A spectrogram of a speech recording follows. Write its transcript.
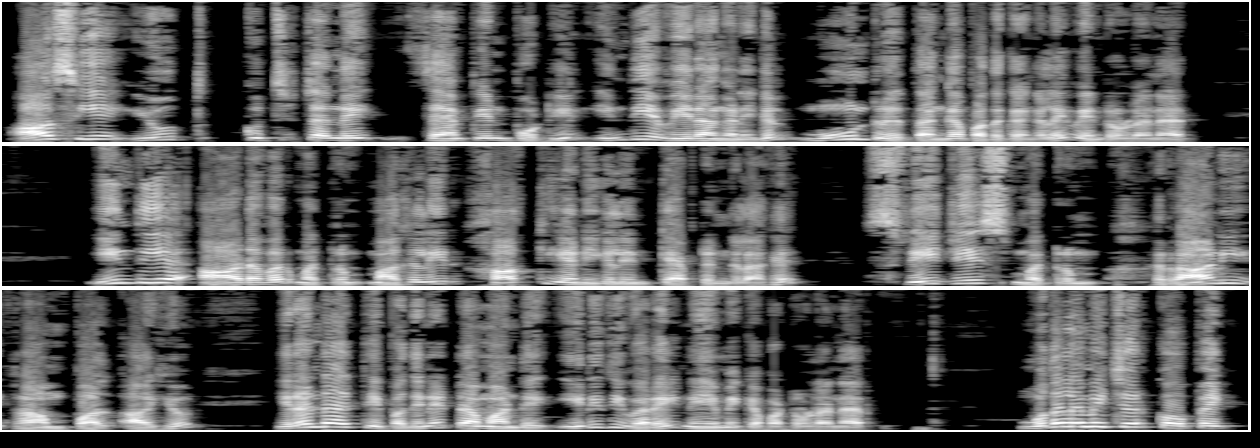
ஆசிய யூத் குத்துச்சண்டை சாம்பியன் போட்டியில் இந்திய வீராங்கனைகள் மூன்று தங்க பதக்கங்களை வென்றுள்ளனர். இந்திய ஆடவர் மற்றும் மகளிர் ஹாக்கி அணிகளின் கேப்டன்களாக ஸ்ரீஜேஷ் மற்றும் ராணி ராம்பால் ஆகியோர் இரண்டாயிரத்தி பதினெட்டாம் ஆண்டு இறுதி வரை நியமிக்கப்பட்டுள்ளனர். முதலமைச்சர் கோப்பை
